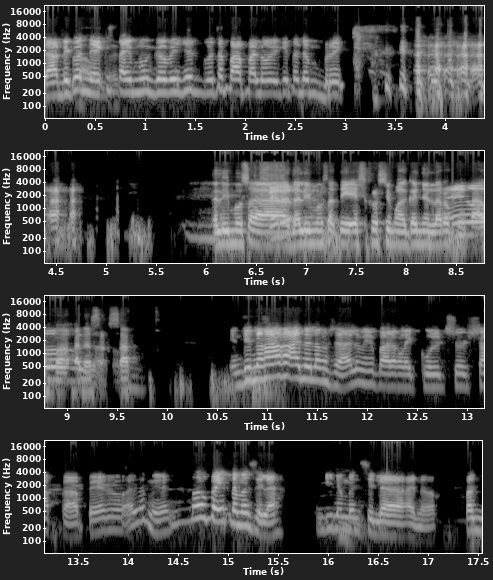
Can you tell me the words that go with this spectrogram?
sabi ko, next time mong gawin yun, puta, papaluin kita ng brick. dali mo sa Pero- dali mo sa TS Cruz yung mga ganyan laro Ay, puta oo. pa ka na saksak. Hindi, nakakaano lang siya. Alam mo yun, parang like culture shock ka. Pero alam mo yun, mabait naman sila. Hindi naman sila, ano, pag,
